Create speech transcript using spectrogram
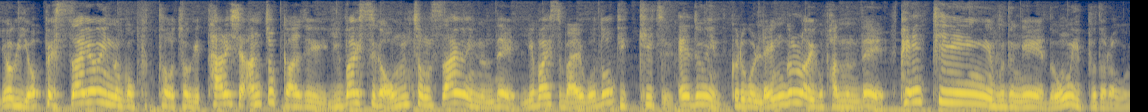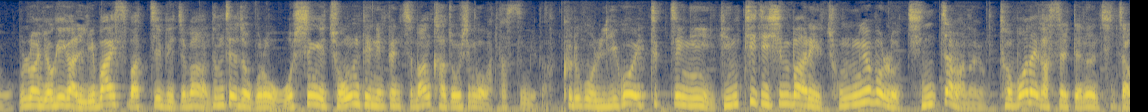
여기 옆에 쌓여있는 것부터 저기 타리시 안쪽까지 리바이스가 엄청 쌓여있는데 리바이스 말고도 디키즈, 에드윈 그리고 랭글러 이거 봤는데 페인팅이 묻은 게 너무 이쁘더라고요. 물론 여기가 리바이스 맛집이지만 전체적으로 워싱이 좋은 데님 팬츠만 가져오신 것 같았습니다. 그리고 리고의 특징이 빈티지 신발이 종류별로 진짜 많아요. 저번에 갔을 때는 진짜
